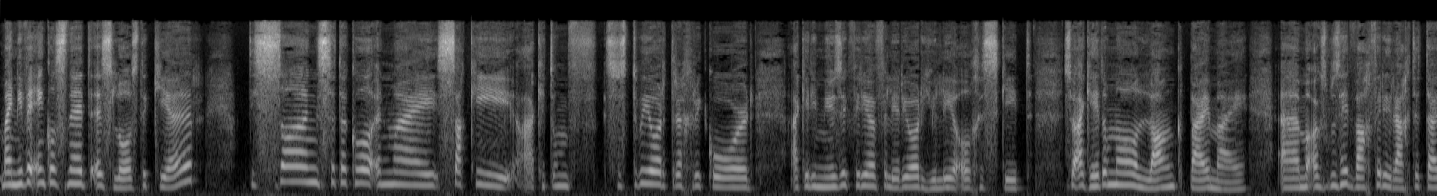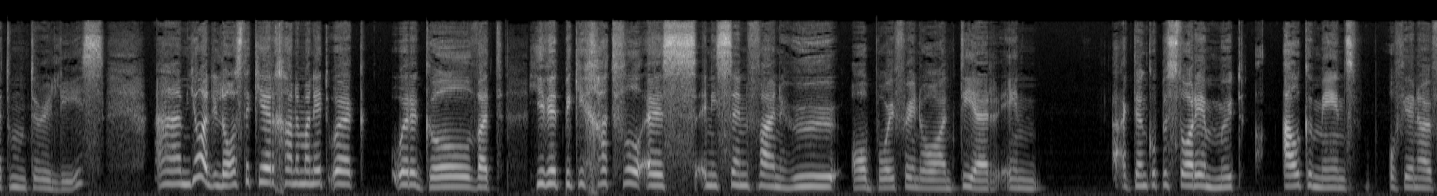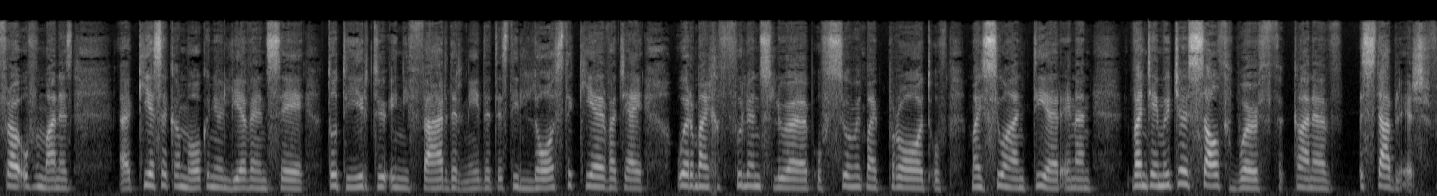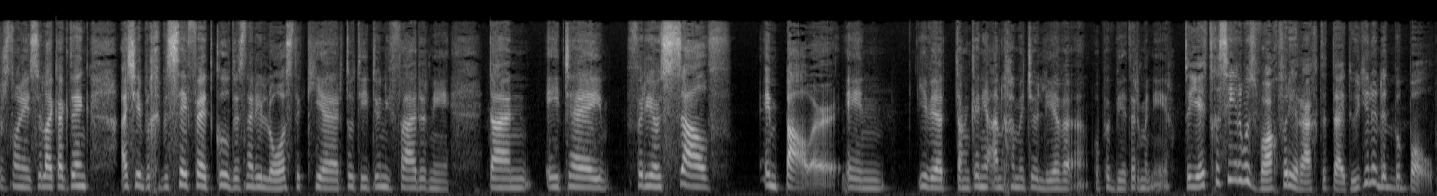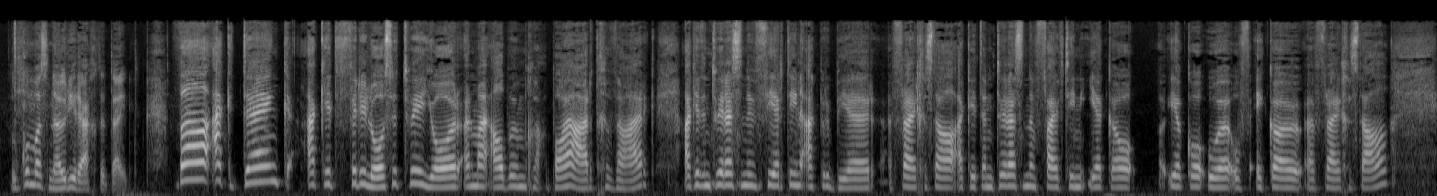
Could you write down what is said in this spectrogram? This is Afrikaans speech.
My nuwe enkelsnit is laaste keer. Die sang sit ek al in my sakkie. Ek het hom soos 2 jaar terug rekord. Ek het die musiekvideo verlede jaar Julie al geskiet. So ek het hom nou al lank by my. Ehm um, ek moet net wag vir die regte tyd om hom te release. Ehm um, ja, die laaste keer gaan hom net ook oor 'n girl wat jy weet bietjie gatvol is in die sin van hoe haar boyfriend haar hanteer en ek dink op 'n stadium moet elke mens of jy nou 'n vrou of 'n man is 'n keuse kan maak in jou lewe en sê tot hier toe en nie verder nie. Dit is die laaste keer wat jy oor my gevoelens loop of so met my praat of my so hanteer en dan want jy moet jou self-worth kind of establish. Verstaan jy? So like ek dink as jy besef het, cool, dis nou die laaste keer tot hier toe nie verder nie, dan het jy vir jouself empower en jy weet, dan kan jy aangaan met jou lewe op 'n beter manier. So jy het gesê jy moes wag vir die regte tyd. Hoe het jy dit bepaal? Hoekom was nou die regte tyd? Wel, ek dink ek het vir die laaste 2 jaar aan my album baie hard gewerk. Ek het in 2014 ek probeer vrygestel. Ek het in 2015 EK EKO of Echo uh, vrygestel.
